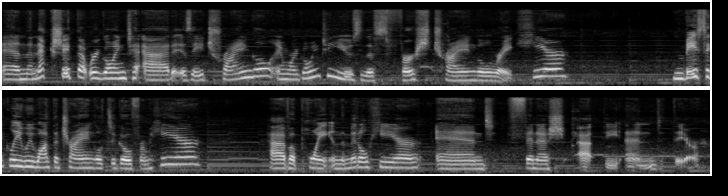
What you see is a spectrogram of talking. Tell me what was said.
And the next shape that we're going to add is a triangle, and we're going to use this first triangle right here. Basically, we want the triangle to go from here, have a point in the middle here, and finish at the end there.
